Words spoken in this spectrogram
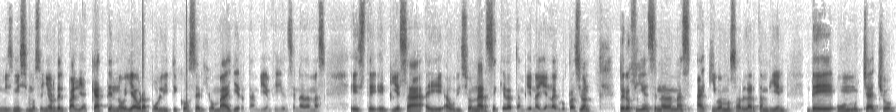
mismísimo señor del paliacate, ¿no? Y ahora político, Sergio Mayer, también, fíjense nada más, este, empieza eh, a audicionar, se queda también ahí en la agrupación. Pero fíjense nada más, aquí vamos a hablar también de un muchacho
